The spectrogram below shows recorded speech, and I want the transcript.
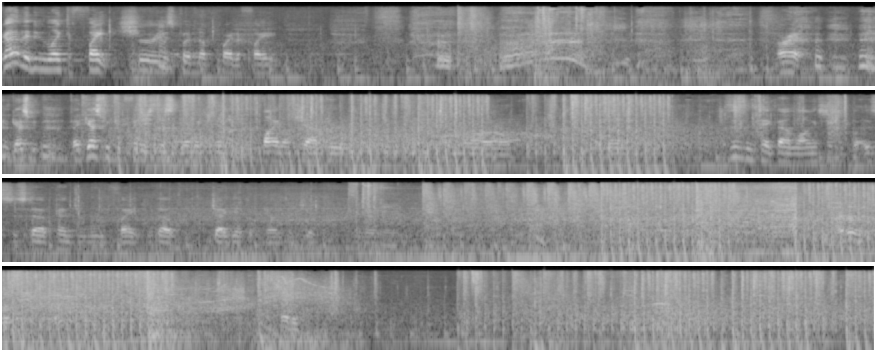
guy that didn't like to fight, sure he's putting up quite a fight. Alright. I guess we I guess we can finish this and then we can do the final chapter tomorrow. This doesn't take that long, it's just it's just a pendulum fight without gigantic guns and shit. I don't know what Kind of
